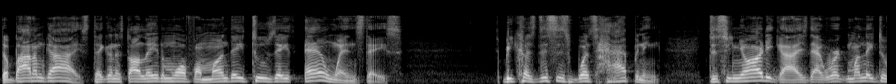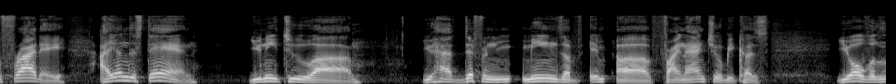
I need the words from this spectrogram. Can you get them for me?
The bottom guys. They're gonna start laying them off on Monday, Tuesdays, and Wednesdays because this is what's happening. The seniority guys that work Monday to Friday, I understand you need to, uh, you have different means of uh, financial because you over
